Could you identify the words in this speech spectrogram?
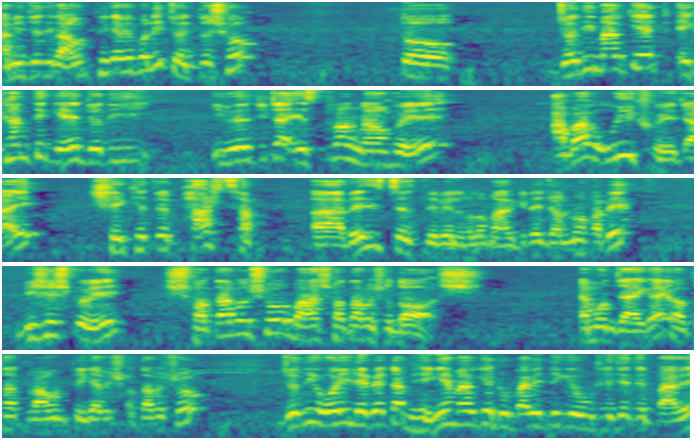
আমি যদি রাউন্ড ফিগারে বলি চোদ্দশো। তো যদি মার্কেট এখান থেকে যদি ইউএসডিটা স্ট্রং না হয়ে আবার উইক হয়ে যায়, সেই ক্ষেত্রে ফার্স্ট রেজিস্ট্যান্স লেভেল হলো মার্কেটের জন্য হবে। বিশেষ করে শতাংশ বা শতাংশ দশ। এমন জায়গায়, অর্থাৎ রাউন্ড ফিগারে শতাংশ। যদি ওই লেভেলটা ভেঙে মার্কেট উপায়ের দিকে উঠে যেতে পারে,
